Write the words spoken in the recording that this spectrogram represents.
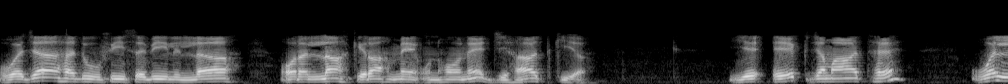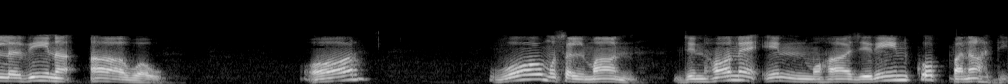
وجاہدوا فی سبیل اللہ اور اللہ کی راہ میں انہوں نے جہاد کیا۔ یہ ایک جماعت ہے۔ والذین آووا، اور وہ مسلمان جنہوں نے ان مہاجرین کو پناہ دی۔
